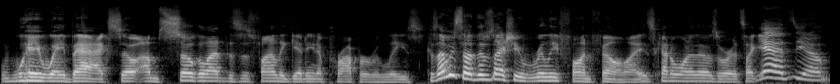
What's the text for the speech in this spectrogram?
way, way back. So I'm so glad this is finally getting a proper release because I always thought this was actually a really fun film. It's kind of one of those where it's like, yeah, it's, you know,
